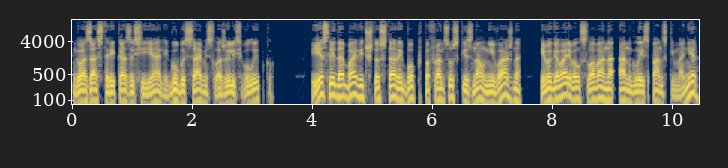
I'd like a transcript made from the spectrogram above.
Глаза старика засияли, губы сами сложились в улыбку. Если добавить, что старый Боб по-французски знал неважно, и выговаривал слова на англо-испанский манер,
